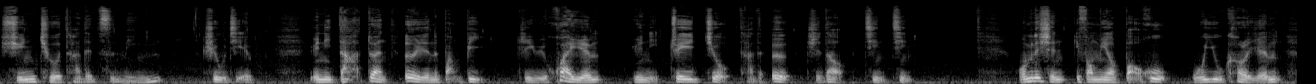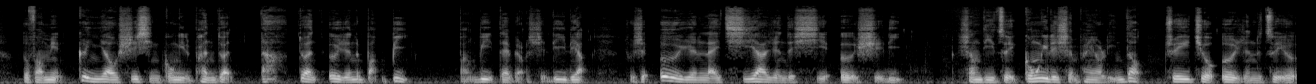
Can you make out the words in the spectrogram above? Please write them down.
寻求他的子民。十五节，愿你打断恶人的膀臂，至于坏人，愿你追究他的恶，直到尽尽。我们的神一方面要保护无依无靠的人。多方面更要施行公义的判断，打断恶人的膀臂。膀臂代表的是力量，就是恶人来欺压人的邪恶势力。上帝最公义的审判要临到，追究恶人的罪恶。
